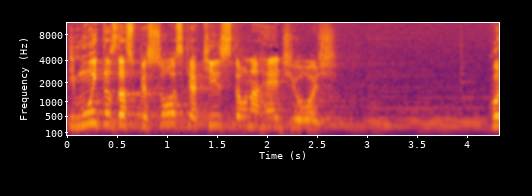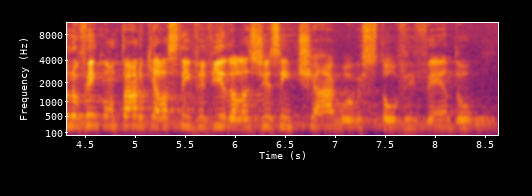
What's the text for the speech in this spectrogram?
E muitas das pessoas que aqui estão na rede hoje, quando vêm contar o que elas têm vivido, elas dizem: Tiago, eu estou vivendo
